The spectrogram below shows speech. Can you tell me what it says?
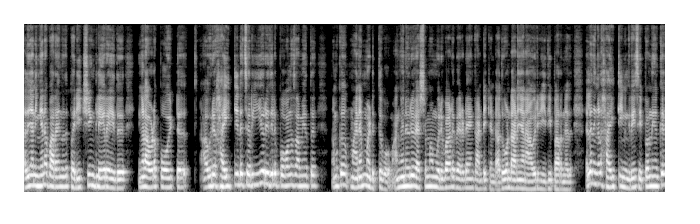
അത് ഞാൻ ഇങ്ങനെ പറയുന്നത് പരീക്ഷയും ക്ലിയർ ചെയ്ത് നിങ്ങൾ അവിടെ പോയിട്ട് ആ ഒരു ഹൈറ്റിന്റെ ചെറിയൊരു ഇതിൽ പോകുന്ന സമയത്ത് നമുക്ക് മനം മടുത്തു പോകും. അങ്ങനെ ഒരു വിഷമം ഒരുപാട് പേരുടെ ഞാൻ കണ്ടിട്ടുണ്ട്. അതുകൊണ്ടാണ് ഞാൻ ആ ഒരു രീതി പറഞ്ഞത്. അല്ല നിങ്ങൾ ഹൈറ്റ് ഇൻക്രീസ് ഇപ്പം നിങ്ങൾക്ക്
